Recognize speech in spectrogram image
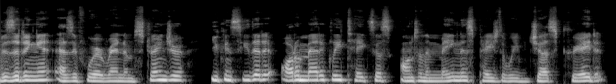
Visiting it as if we're a random stranger, you can see that it automatically takes us onto the maintenance page that we've just created.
